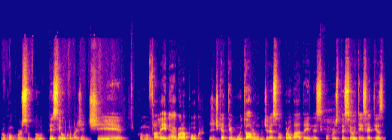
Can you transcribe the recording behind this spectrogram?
para o concurso do TCU. Como a gente, como eu falei, né, agora há pouco, a gente quer ter muito aluno do direção aprovado aí nesse concurso do TCU e tenho certeza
